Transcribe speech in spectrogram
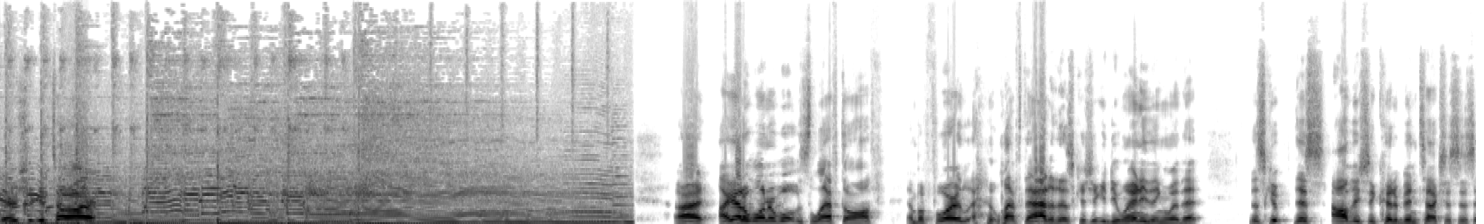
There's your guitar. All right, I got to wonder what was left off. And before I left out of this, because you could do anything with it, this could, this obviously could have been Texas's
